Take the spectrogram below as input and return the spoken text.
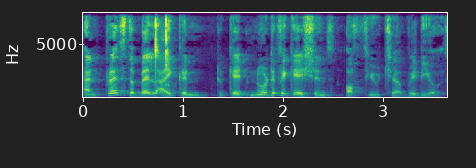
and press the bell icon to get notifications of future videos.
